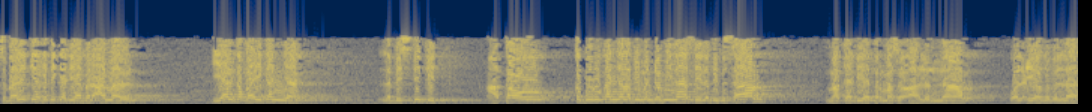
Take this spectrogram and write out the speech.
sebaliknya ketika dia beramal yang kebaikannya lebih sedikit atau keburukannya lebih mendominasi lebih besar maka dia termasuk ahlun nar wal billah.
